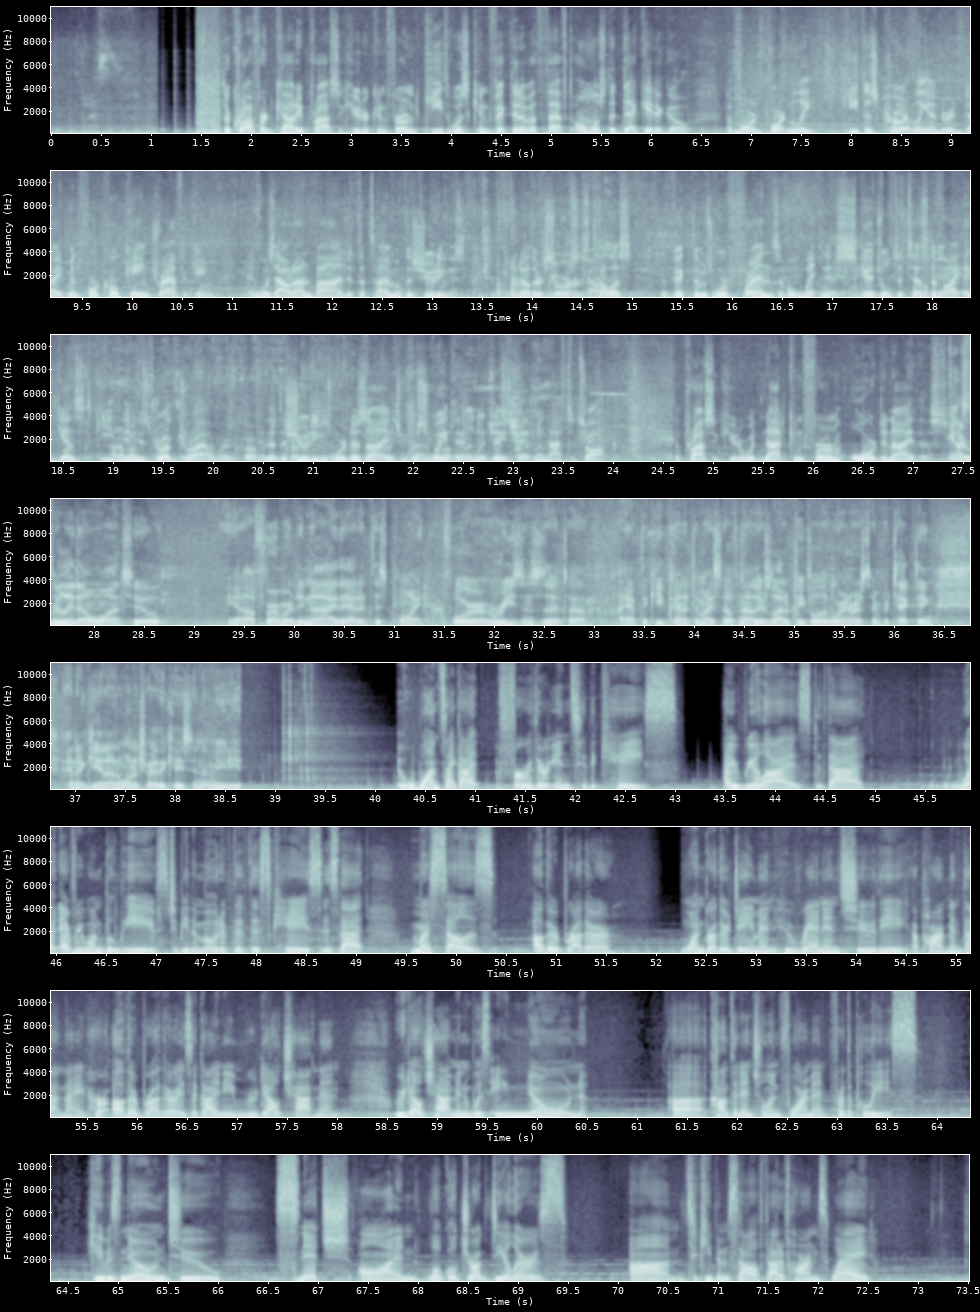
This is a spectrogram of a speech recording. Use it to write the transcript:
The Crawford County prosecutor confirmed Keith was convicted of a theft almost a decade ago. But more importantly, Keith is currently under indictment for cocaine trafficking and was out on bond at the time of the shootings. And other sources tell us the victims were friends of a witness scheduled to testify Okay. against Keith in his drug trial, and that the shootings were designed to persuade that witness not to talk. The prosecutor would not confirm or deny this. I really don't want to, you know, affirm or deny that at this point for reasons that uh, I have to keep kind of to myself now. There's a lot of people that we're interested in protecting, and again, I don't want to try the case in the media. Once I got further into the case, I realized that what everyone believes to be the motive of this case is that Marcel's other brother, one brother Damon, who ran into the apartment that night, her other brother is a guy named Rudell Chatman. Rudell Chatman was a known uh, confidential informant for the police. He was known to snitch on local drug dealers um, to keep himself out of harm's way.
